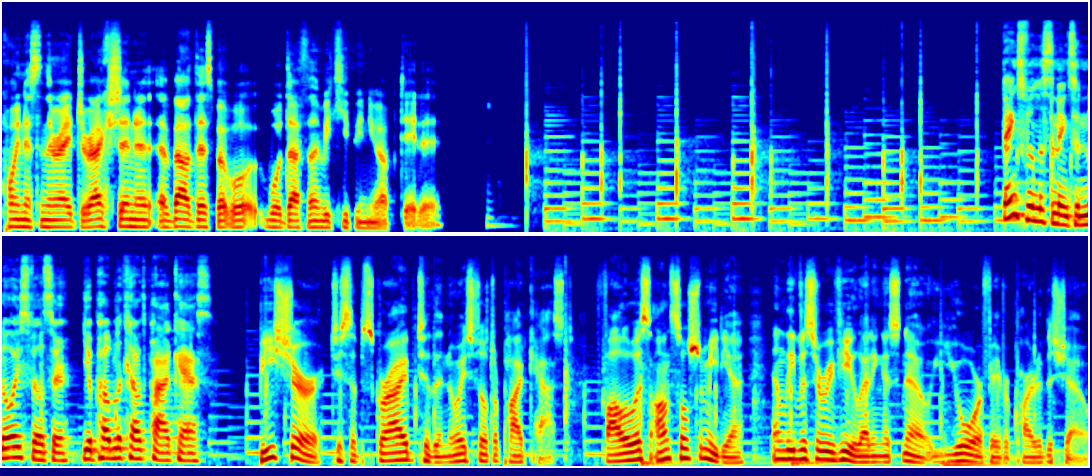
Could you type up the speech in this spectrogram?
point us in the right direction uh, about this, but we'll we'll definitely be keeping you updated. Thanks for listening to Noise Filter, your public health podcast. Be sure to subscribe to the Noise Filter podcast, follow us on social media, and leave us a review letting us know your favorite part of the show.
